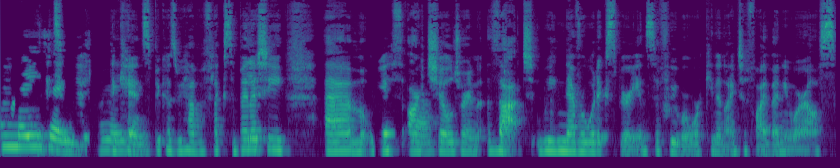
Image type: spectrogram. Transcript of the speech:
amazing, the kids because we have a flexibility um, with our Yeah. children that we never would experience if we were working a nine to five anywhere else.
